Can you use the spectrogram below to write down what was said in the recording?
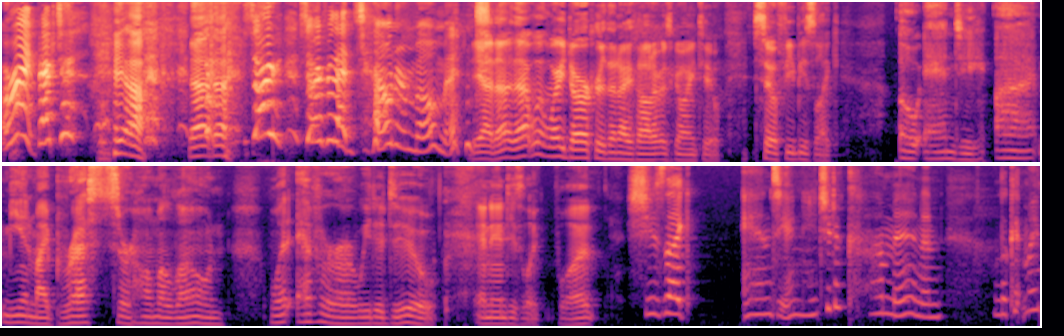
All right, back to yeah, that, that, sorry, sorry for that downer moment. yeah, that that went way darker than I thought it was going to. So Phoebe's like, "Oh, Andy, uh, me and my breasts are home alone. Whatever are we to do?" And Andy's like, "What?" She's like, Andy, I need you to come in and look at my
